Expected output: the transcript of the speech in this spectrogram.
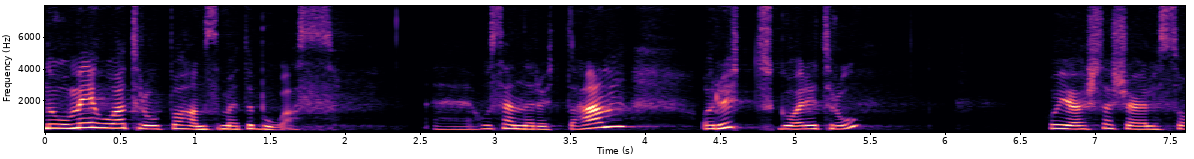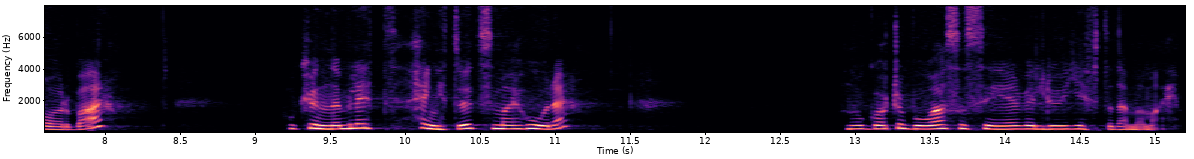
Nomi hun har tro på han som heter Boas. Eh, hun sender Ruth til ham, og Ruth går i tro. Hun gjør seg sjøl sårbar. Hun kunne blitt hengt ut som ei hore. Hun går til Boas og sier, 'Vil du gifte deg med meg?'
